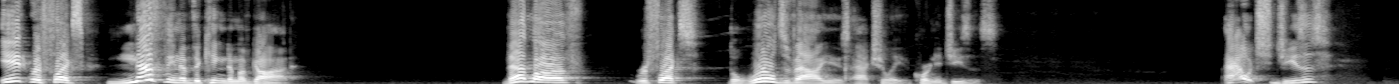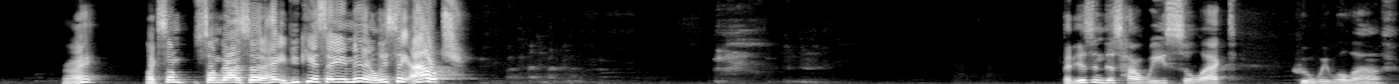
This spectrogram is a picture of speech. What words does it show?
It reflects nothing of the kingdom of God. That love reflects the world's values, actually, according to Jesus. Ouch, Jesus. Right? Like some, some guy said, hey, if you can't say amen, at least say ouch. But isn't this how we select who we will love?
